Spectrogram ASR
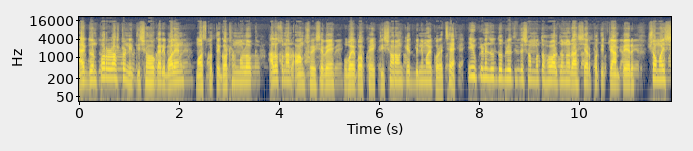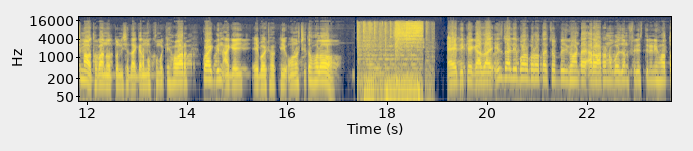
একজন পররাষ্ট্র নীতি সহকারী বলেন মস্কোতে গঠনমূলক আলোচনার অংশ হিসেবে উভয় পক্ষ একটি সংকেত বিনিময় করেছে। ইউক্রেনের যুদ্ধবিরতিতে সম্মত হওয়ার জন্য রাশিয়ার প্রতি ট্রাম্পের সময়সীমা অথবা নতুন নিষেধাজ্ঞার মুখোমুখি হওয়ার কয়েকদিন আগেই এই বৈঠকটি অনুষ্ঠিত হলো। এইদিকে গাজায় ইসরায়েলি বর্বরতায় চব্বিশ ঘন্টায় আরও আটানব্বই জন ফিলিস্তিনি নিহত।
